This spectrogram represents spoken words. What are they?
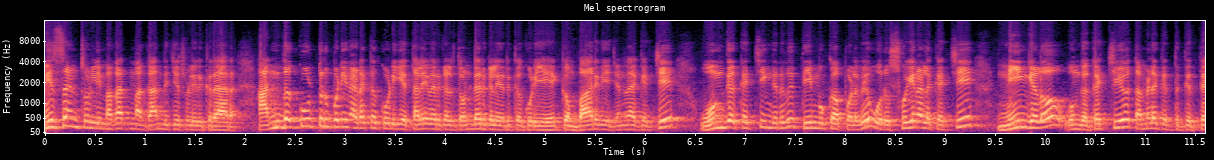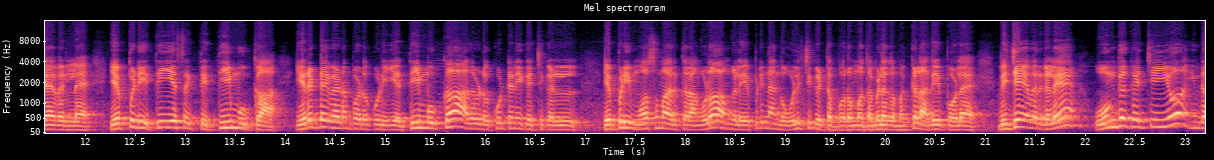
mission சொல்லி மகாத்மா காந்திஜி சொல்லியிருக்கிறார். அந்த கூற்றுப்படி நடக்கக்கூடிய தலைவர்கள் தொண்டர்கள் இருக்கக்கூடிய இயக்கம் பாரதிய ஜனதா கட்சி உங்கள் கட்சிங்கிறது திமுக போலவே ஒரு சுயநல கட்சி. நீங்களோ உங்கள் கட்சியோ தமிழகத்துக்கு தேவையில்லை. எப்படி தீய சக்தி திமுக இரட்டை வேடம் போடக்கூடிய திமுக அதோட கூட்டணி கட்சிகள் எப்படி மோசமாக இருக்கிறாங்களோ அவங்களை எப்படி நாங்கள் ஒழிச்சு கட்ட போகிறோமோ தமிழக மக்கள் அதே போல. விஜய் அவர்களே உங்கள் கட்சி கட்சியும் இந்த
